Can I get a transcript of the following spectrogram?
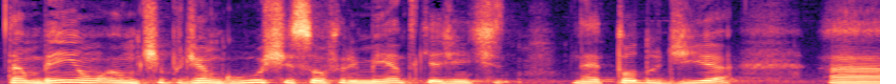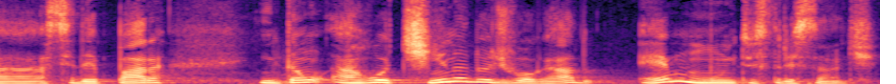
também um, um tipo de angústia e sofrimento que a gente né, todo dia uh, se depara. Então, a rotina do advogado é muito estressante.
